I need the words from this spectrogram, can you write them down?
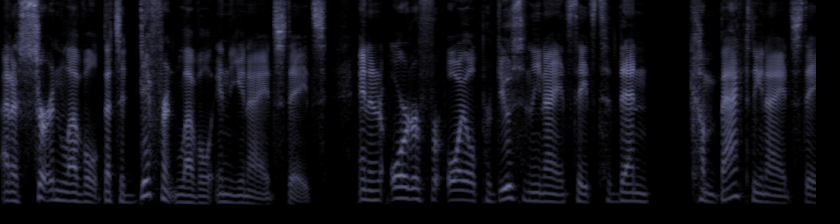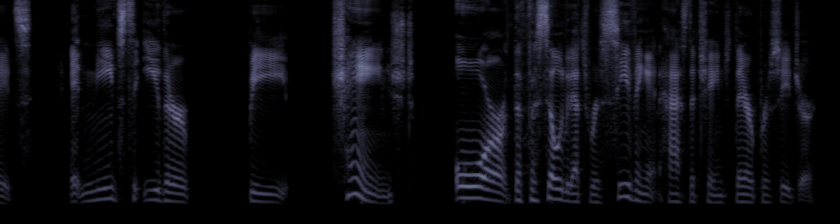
at a certain level that's a different level in the United States. And in order for oil produced in the United States to then come back to the United States, it needs to either be changed or the facility that's receiving it has to change their procedure.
